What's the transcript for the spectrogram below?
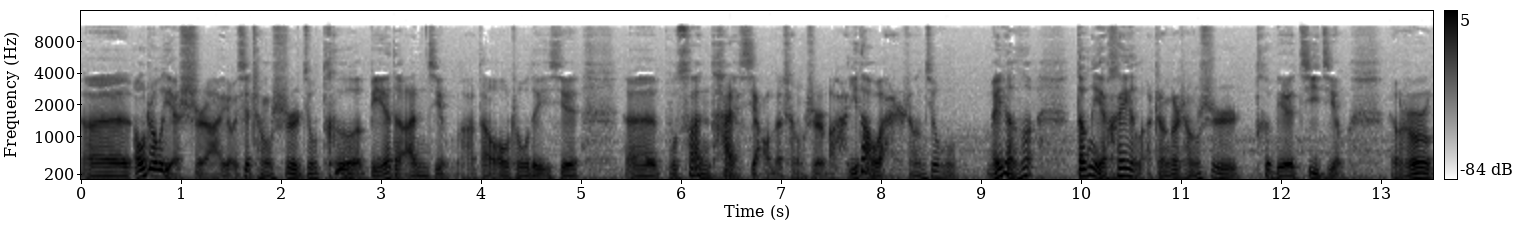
呃，欧洲也是啊，有些城市就特别的安静啊。到欧洲的一些，呃，不算太小的城市吧，一到晚上就没人了，灯也黑了，整个城市特别寂静。有时候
